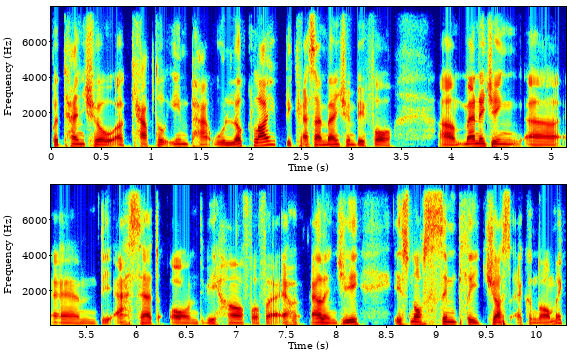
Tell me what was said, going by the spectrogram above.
potential uh, capital impact will look like because as i mentioned before uh, managing uh, um, the asset on the behalf of uh, L&G is not simply just economic,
